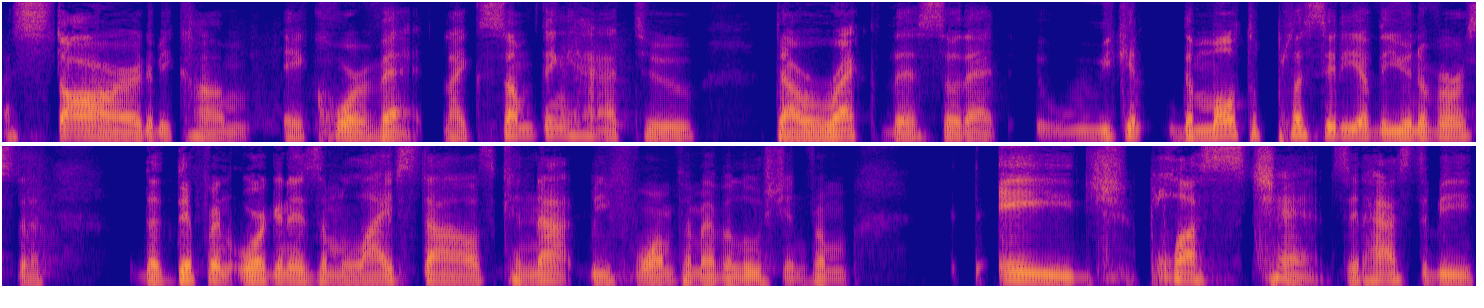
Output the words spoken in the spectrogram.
a star to become a Corvette. Like something had to direct this so that we can the multiplicity of the universe, the the different organism lifestyles cannot be formed from evolution, from age plus chance. It has to be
